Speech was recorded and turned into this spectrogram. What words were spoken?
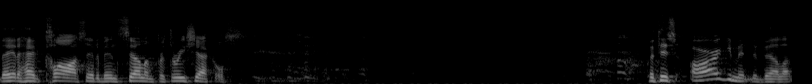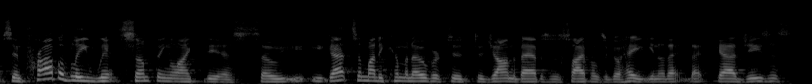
They'd have had cloths, they'd have been selling for three shekels. But this argument develops and probably went something like this. So you, you, got somebody coming over to, to John the Baptist's disciples and go, hey, you know that, that guy Jesus,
